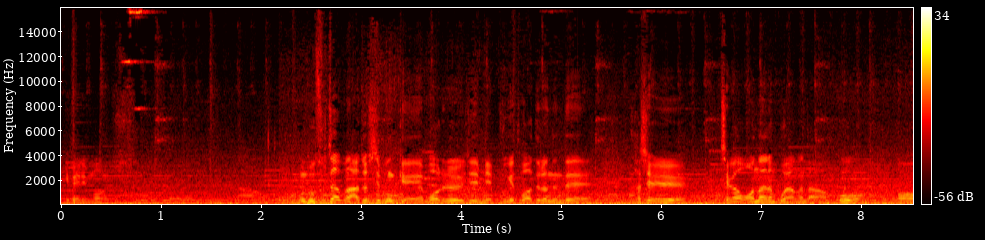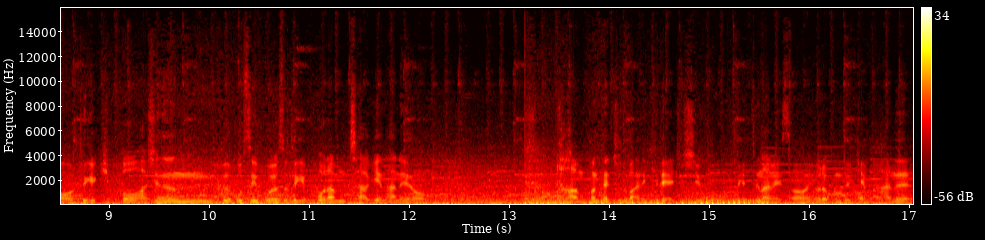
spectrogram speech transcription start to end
thank you very much. 노숙자분 아저씨 분께 머리를 이제 예쁘게 도와드렸는데 사실 제가 원하는 모양은 나왔고 어, 되게 기뻐하시는 그 모습이 보여서 되게 보람차긴 하네요. 다음 컨텐츠도 많이 기대해 주시고 베트남에서 여러분들께 많은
